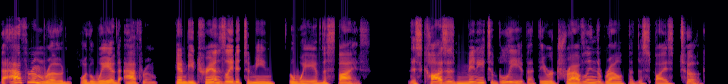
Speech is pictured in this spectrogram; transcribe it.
The Atharim Road, or the Way of the Atharim, can be translated to mean the Way of the Spies. This causes many to believe that they were traveling the route that the spies took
